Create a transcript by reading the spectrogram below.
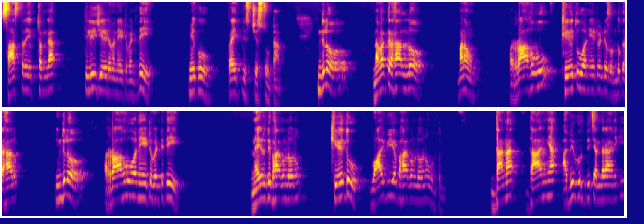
శాస్త్రయుక్తంగా తెలియజేయడం అనేటువంటిది మీకు ప్రయత్నిస్తూ చేస్తుంటాను ఇందులో నవగ్రహాల్లో మనం రాహువు కేతు అనేటువంటి రెండు గ్రహాలు ఇందులో రాహువు అనేటువంటిది నైరుతి భాగంలోను కేతు వాయువ్య భాగంలోనూ ఉంటుంది. ధన ధాన్య అభివృద్ధి చెందడానికి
